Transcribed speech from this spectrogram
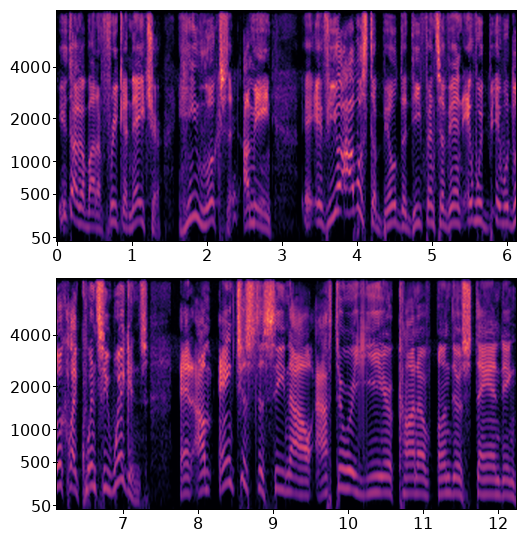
You talk about a freak of nature. He looks it. I mean, if you I was to build the defensive end, it would it would look like Quency Wiggins. And I'm anxious to see now, after a year kind of understanding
